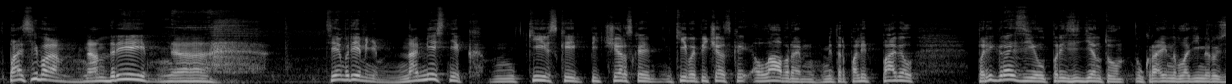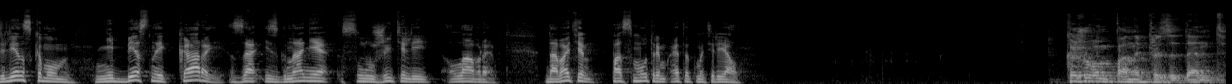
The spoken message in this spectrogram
Спасибо, Андрей. Э, Тем временем наместник Киевской Печерской, Киево-Печерской лавры митрополит Павел пригрозил президенту Украины Владимиру Зеленскому небесной карой за изгнание служителей лавры. Давайте посмотрим этот материал. Кажу вам, пане президент,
